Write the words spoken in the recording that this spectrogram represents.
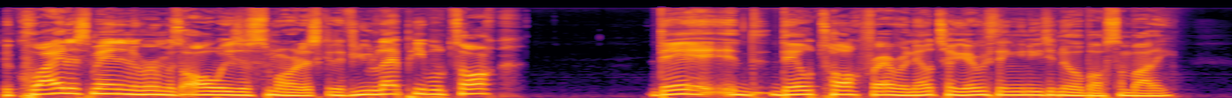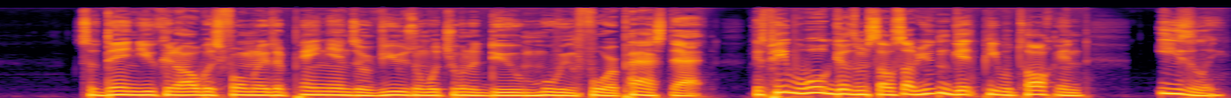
The quietest man in the room is always the smartest because if you let people talk, they they'll talk forever and they'll tell you everything you need to know about somebody. So then you can always formulate opinions or views on what you want to do moving forward past that. Because people will give themselves up. You can get people talking easily.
